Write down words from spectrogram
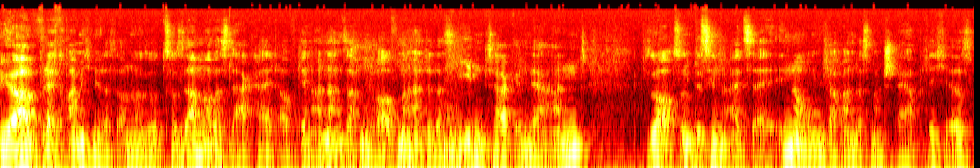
Ja, vielleicht rahme ich mir das auch nur so zusammen, aber es lag halt auf den anderen Sachen drauf. Man hatte das jeden Tag in der Hand. So auch so ein bisschen als Erinnerung daran, dass man sterblich ist.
